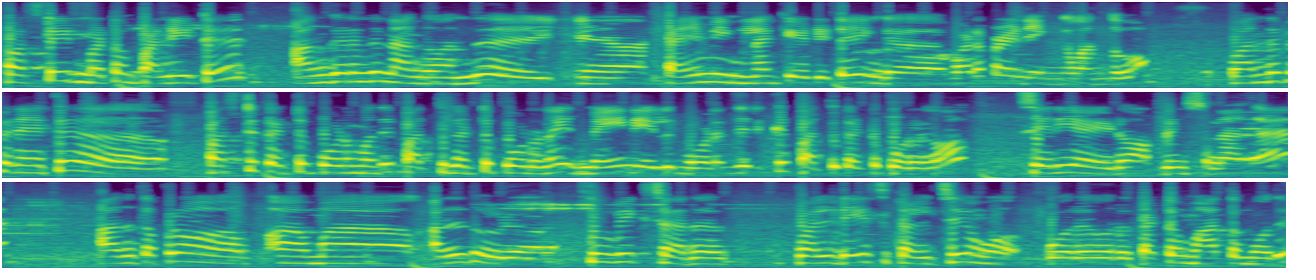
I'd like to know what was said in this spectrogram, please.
ஃபர்ஸ்ட் எய்ட் மட்டும் பண்ணிட்டு அங்கேருந்து நாங்கள் வந்து டைமிங்லாம் கேட்டுட்டு இங்கே வடபழனி இங்கே வந்தோம். வந்த பிறகு ஃபர்ஸ்ட் கட்டு போடும்போது பத்து கட்டு போடணும். இது மெயின் எலும்பு உடஞ்சிருக்கு பத்து கட்டு போடணும். சரியாயிடும் அப்படின்னு சொன்னாங்க. அதுக்கப்புறம் ம- அதாவது டூ வீக்ஸ் அது டுவெல் டேஸ் கழிச்சு ஒரு ஒரு கட்டு மாற்றும் போது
